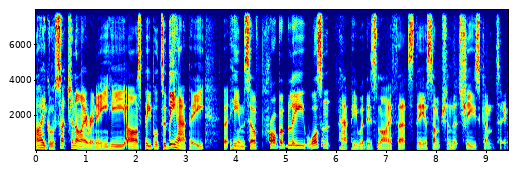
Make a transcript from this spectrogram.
Aigo, such an irony. He asked people to be happy, but he himself probably wasn't happy with his life. That's the assumption that she's come to.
